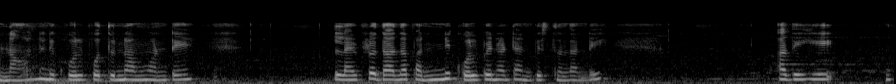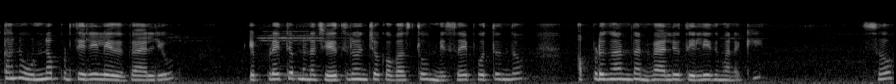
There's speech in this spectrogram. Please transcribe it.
నాన్నని కోల్పోతున్నాము అంటే లైఫ్లో దాదాపు అన్నీ కోల్పోయినట్టే అనిపిస్తుందండి. అది తను ఉన్నప్పుడు తెలియలేదు వాల్యూ ఎప్పుడైతే మన చేతిలోంచి ఒక వస్తువు మిస్ అయిపోతుందో అప్పుడు కానీ దాని వాల్యూ తెలియదు మనకి. సో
